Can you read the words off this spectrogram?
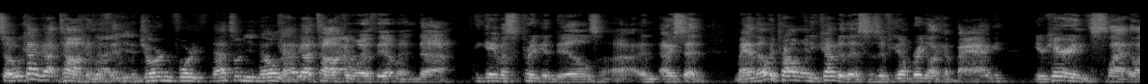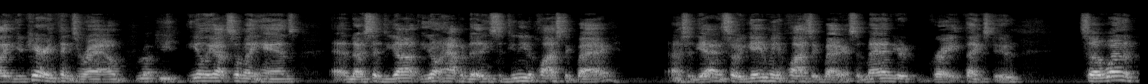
so we kind of got talking with him Jordan forty. That's when you know kind of got talking with him, and uh, he gave us pretty good deals. Uh, and I said, "Man, the only problem when you come to this is if you don't bring like a bag, you're carrying sla- like you're carrying things around. You, Rookie. you only got so many hands." And I said, "You got? You don't happen to?" He said, "Do you need a plastic bag?" And I said, "Yeah." And so he gave me a plastic bag. I said, "Man, you're great. Thanks, dude." So went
